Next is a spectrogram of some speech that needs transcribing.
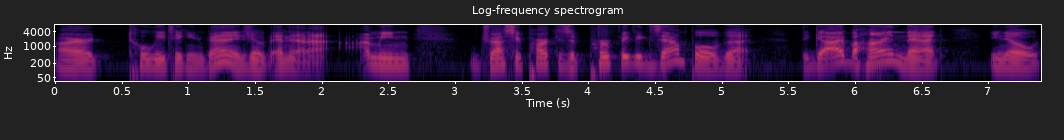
are totally taking advantage of. And I, I mean Jurassic Park is a perfect example of that. The guy behind that you know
